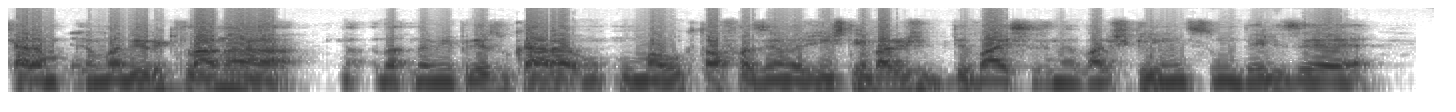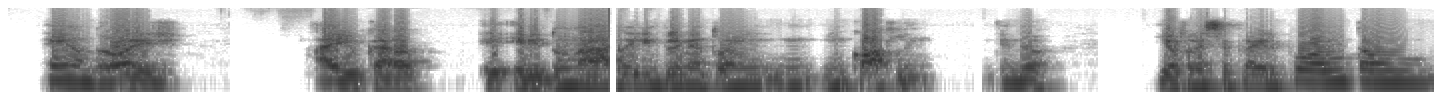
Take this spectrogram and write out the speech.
Cara, é maneiro que lá na, na, na minha empresa, o cara, um, um maluco tá fazendo, a gente tem vários devices, né? Vários clientes, um deles é, é Android. Aí o cara, ele do nada, ele implementou em, em Kotlin, entendeu? E eu falei assim pra ele, pô, então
